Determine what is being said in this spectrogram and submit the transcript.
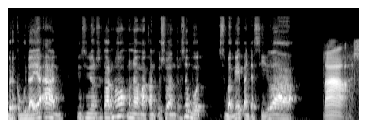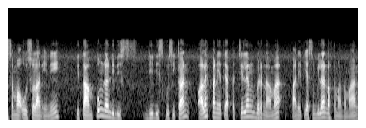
berkebudayaan. Insinyur Soekarno menamakan usulan tersebut sebagai Pancasila. Nah, semua usulan ini ditampung dan didis didiskusikan oleh panitia kecil yang bernama Panitia 9 loh teman-teman.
